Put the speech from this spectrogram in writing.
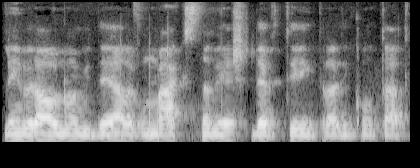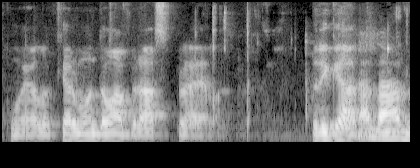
lembrar o nome dela, o Max também, acho que deve ter entrado em contato com ela. Eu quero mandar um abraço para ela. Obrigado. Tá dado.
